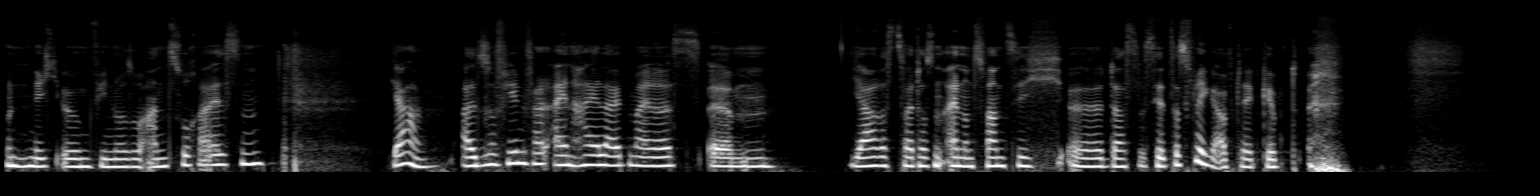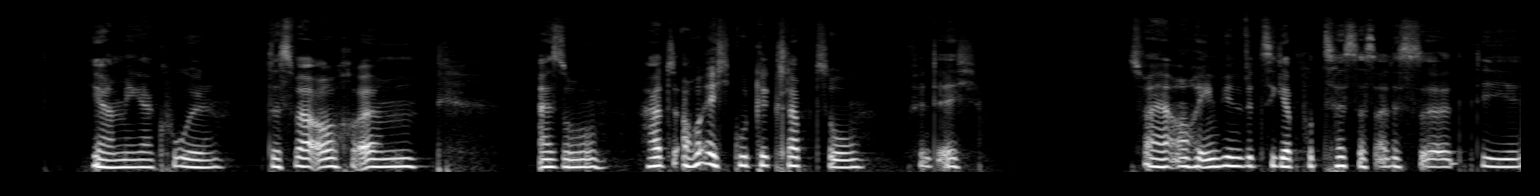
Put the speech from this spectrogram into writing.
und nicht irgendwie nur so anzureißen. Ja, also auf jeden Fall ein Highlight meines ähm, Jahres 2021, äh, dass es jetzt das Pflegeupdate gibt. Ja, mega cool. Das war auch, ähm, also hat auch echt gut geklappt, so finde ich. Es war ja auch irgendwie ein witziger Prozess, das alles, äh, die,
